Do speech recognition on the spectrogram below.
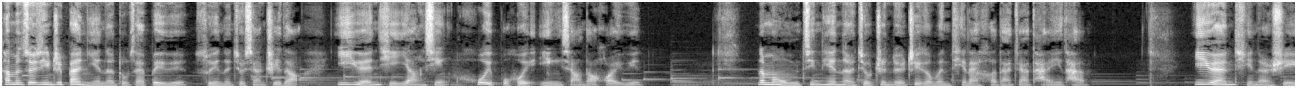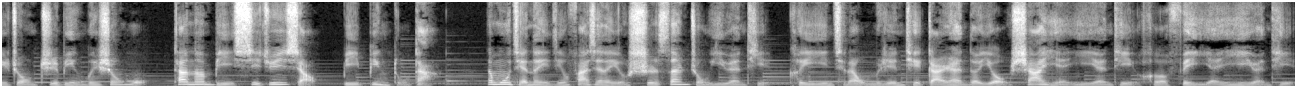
他们最近这半年呢都在备孕，所以呢就想知道衣原体阳性会不会影响到怀孕。那么我们今天呢就针对这个问题来和大家谈一谈。衣原体呢是一种致病微生物，它呢比细菌小，比病毒大。那目前呢已经发现了有十三种衣原体，可以引起来我们人体感染的有沙眼衣原体和肺炎衣原体。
